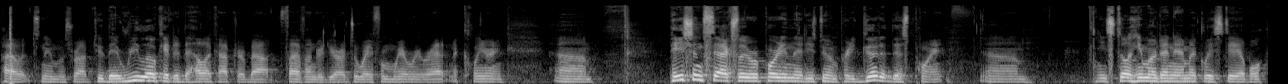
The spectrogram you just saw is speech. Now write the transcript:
pilot's name was Rob too. They relocated the helicopter about 500 yards away from where we were at in a clearing. Um, patient's actually reporting that he's doing pretty good at this point. Um, he's still hemodynamically stable,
